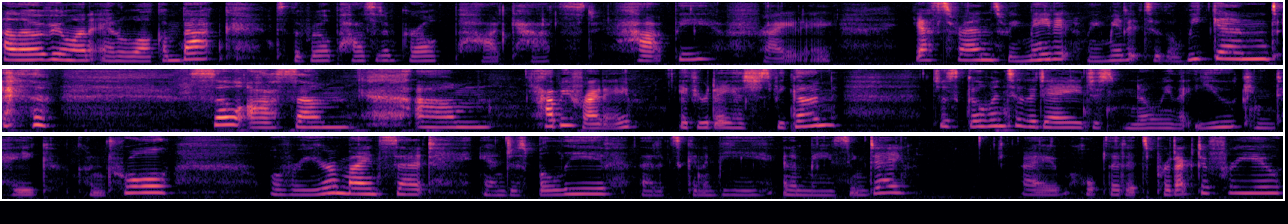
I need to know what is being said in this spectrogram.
Hello, everyone, and welcome back to the Real Positive Girl podcast. Happy Friday. Yes, friends, we made it. We made it to the weekend. so awesome. Um, happy Friday. If your day has just begun, just go into the day just knowing that you can take control over your mindset and just believe that it's going to be an amazing day. I hope that it's productive for you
